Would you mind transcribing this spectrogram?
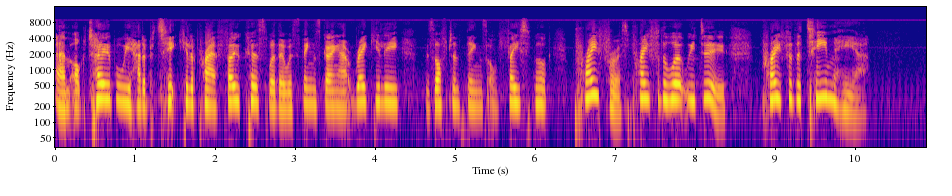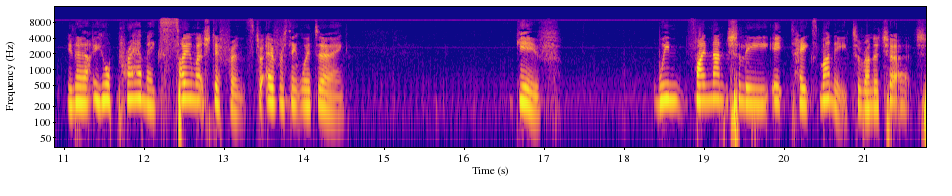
Um, October, we had a particular prayer focus where there was things going out regularly. There's often things on Facebook. Pray for us. Pray for the work we do. Pray for the team here. You know, your prayer makes so much difference to everything we're doing. Give. We financially, it takes money to run a church.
